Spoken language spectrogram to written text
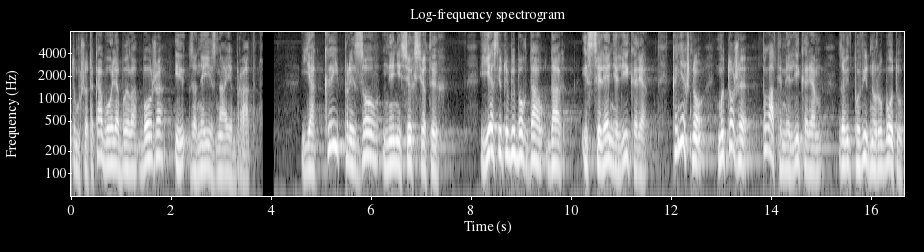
тому що така воля була Божа, і за неї знає брат. Який призов нині всіх святих? Якщо тобі Бог дав дар ісцілення лікаря, звісно, ми теж платимо лікарям за відповідну роботу,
